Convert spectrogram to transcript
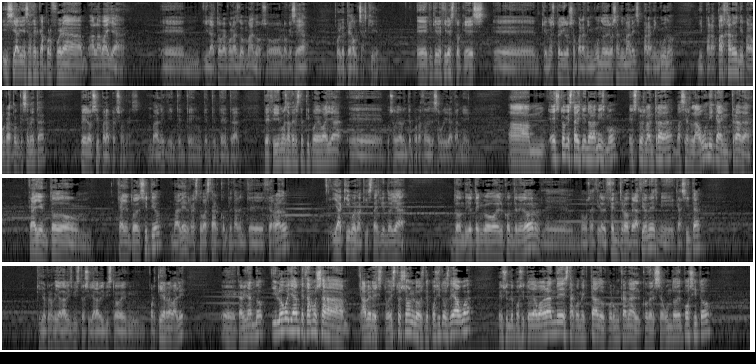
Y si alguien se acerca por fuera a la valla eh, y la toca con las dos manos o lo que sea, pues le pega un chasquido. Eh, ¿Qué quiere decir esto? Que es que no es peligroso para ninguno de los animales, para ninguno, ni para pájaros, ni para un ratón que se meta, pero sí para personas, ¿vale? Que intenten, que intenten entrar. Decidimos hacer este tipo de valla, eh, pues obviamente por razones de seguridad también. esto que estáis viendo ahora mismo, esto es la entrada, va a ser la única entrada que hay en todo, que hay en todo el sitio, ¿vale? El resto va a estar completamente cerrado. Y aquí, bueno, aquí estáis viendo ya donde yo tengo el contenedor, vamos a decir el centro de operaciones, mi casita que yo creo que ya la habéis visto, si ya la habéis visto por tierra, ¿vale? Eh, caminando. Y luego ya empezamos a, a ver esto. Estos son los depósitos de agua. Es un depósito de agua grande, está conectado por un canal con el segundo depósito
